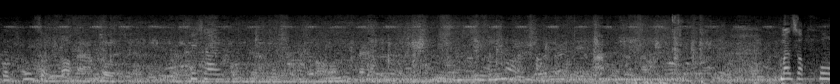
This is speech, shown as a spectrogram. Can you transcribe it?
คนผู้ส่งต่อพี่ชายเมื่อสักครู่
